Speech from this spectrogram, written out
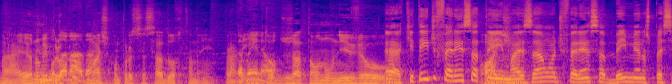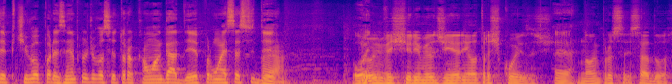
Ah, eu não, Não me preocupo nada. mais com processador também. Pra Também mim, não. todos já estão num nível. É, que tem diferença, tem, Ótimo. mas é uma diferença bem menos perceptível, por exemplo, de você trocar um HD por um SSD. Ah, Ou- Eu investiria meu dinheiro em outras coisas, É. não em processador.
